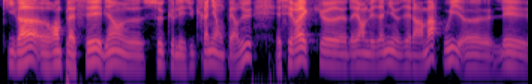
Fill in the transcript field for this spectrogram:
qui va euh, remplacer eh bien, euh, ceux que les Ukrainiens ont perdus. Et c'est vrai que d'ailleurs mes amis me faisait la remarque, oui, les,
